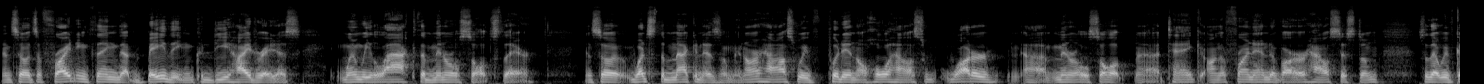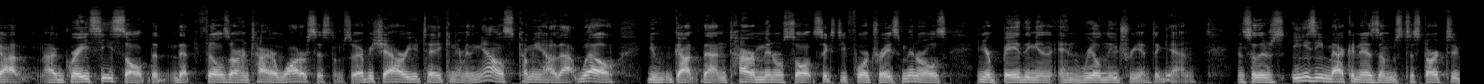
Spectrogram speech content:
And so it's a frightening thing that bathing could dehydrate us when we lack the mineral salts there. And so, what's the mechanism? In our house, we've put in a whole house water uh, mineral salt uh, tank on the front end of our house system so that we've got a gray sea salt that, that fills our entire water system. So, every shower you take and everything else coming out of that well, you've got that entire mineral salt, 64 trace minerals, and you're bathing in, in real nutrient again. And so, there's easy mechanisms to start to,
